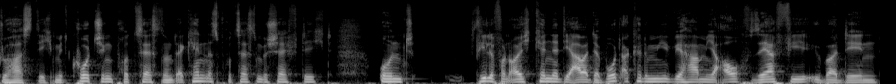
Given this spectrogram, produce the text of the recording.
Du hast dich mit Coaching-Prozessen und Erkenntnisprozessen beschäftigt. Und viele von euch kennen ja die Arbeit der Bootakademie. Wir haben ja auch sehr viel über den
